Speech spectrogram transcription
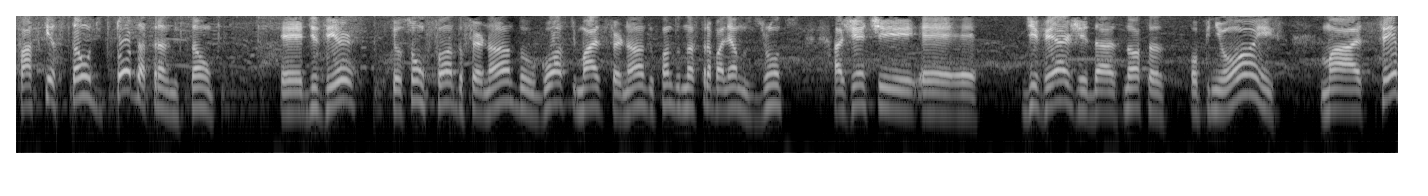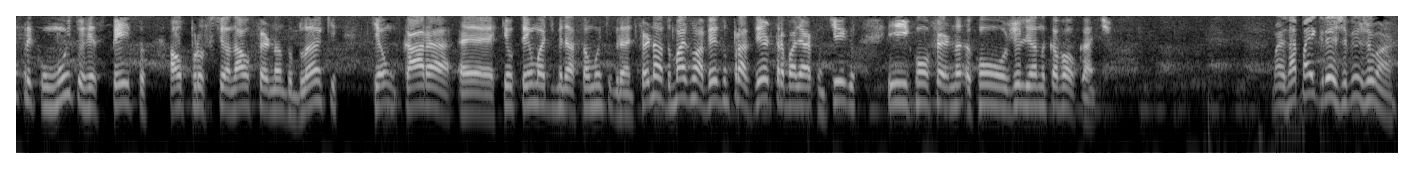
faço questão de toda a transmissão é, dizer que eu sou um fã do Fernando, gosto demais do Fernando. Quando nós trabalhamos juntos, a gente é, diverge das nossas opiniões, mas sempre com muito respeito ao profissional Fernando Blanc, que é um cara é, que eu tenho uma admiração muito grande. Fernando, mais uma vez um prazer trabalhar contigo e com o, Fernando, com o Juliano Cavalcante. Mas vai pra igreja, viu, Gilmar?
